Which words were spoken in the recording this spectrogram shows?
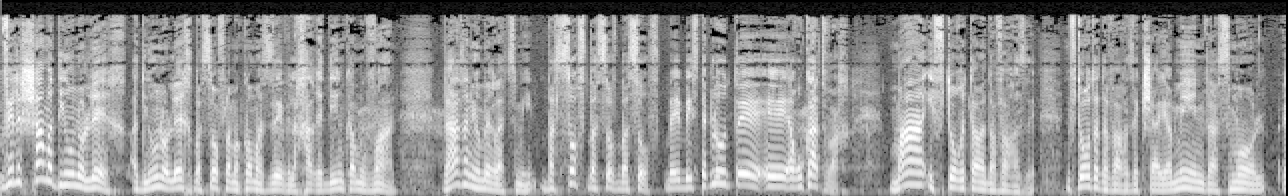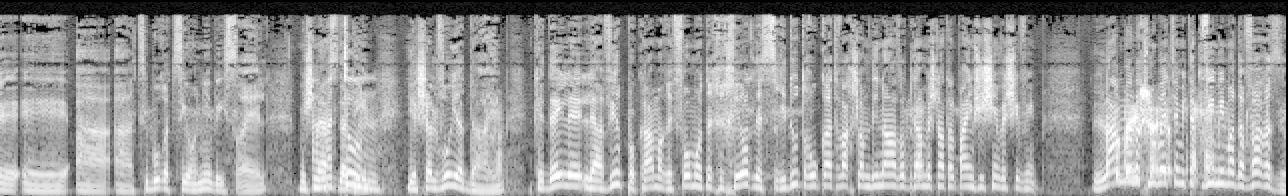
ולשם הדיון הולך, הדיון הולך בסוף למקום הזה ולחרדים כמובן. ואז אני אומר לעצמי, בסוף בסוף בסוף, בהסתכלות ארוכת טווח, מה יפתור את הדבר הזה? יפתור את הדבר הזה כשהימין והשמאל, אה, אה, הציבור הציוני בישראל, משני המתון. הצדדים, ישלבו ידיים כדי להעביר פה כמה רפורמות הכרחיות לשרידות ארוכת טווח של המדינה הזאת גם בשנת 2060 ו-70. למה אנחנו בעצם מתעכבים עם הדבר הזה?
